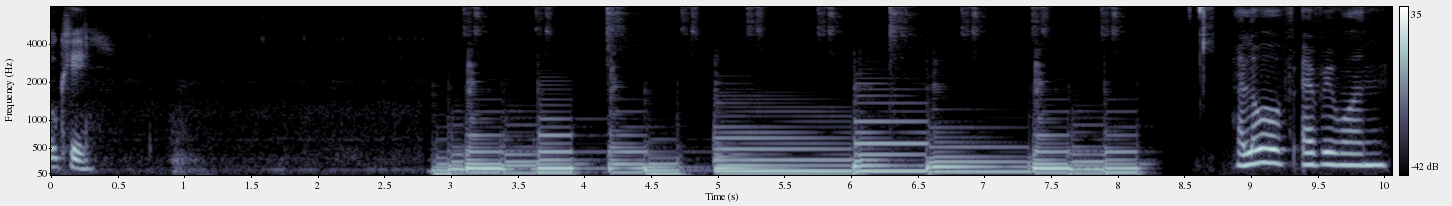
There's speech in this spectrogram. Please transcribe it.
Okay. Hello, everyone.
